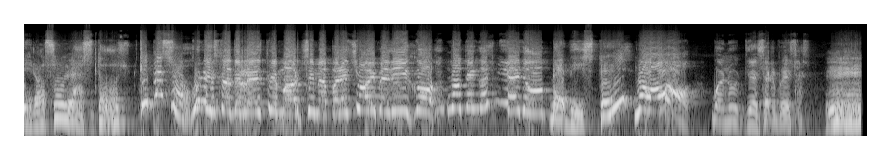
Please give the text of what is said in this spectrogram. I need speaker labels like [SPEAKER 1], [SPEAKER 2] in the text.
[SPEAKER 1] Pero son las dos. ¿Qué pasó?
[SPEAKER 2] Un extraterrestre, Mark, se me apareció y me dijo, no tengas miedo.
[SPEAKER 1] ¿Bebiste?
[SPEAKER 2] No. Bueno, diez cervezas. Mm.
